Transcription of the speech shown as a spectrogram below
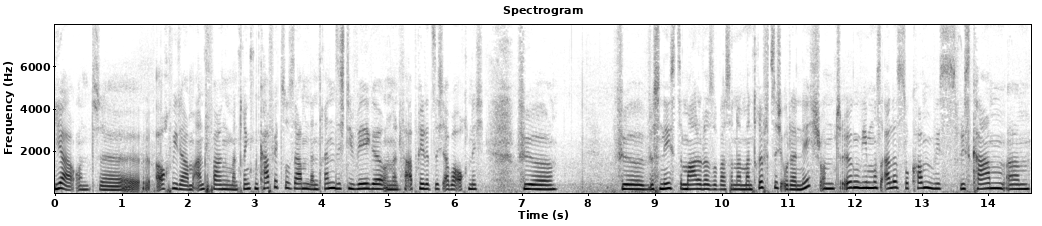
ja, und äh, auch wieder am Anfang, man trinkt einen Kaffee zusammen, dann trennen sich die Wege und man verabredet sich aber auch nicht für, für das nächste Mal oder sowas, sondern man trifft sich oder nicht und irgendwie muss alles so kommen, wie es kam. Ähm,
